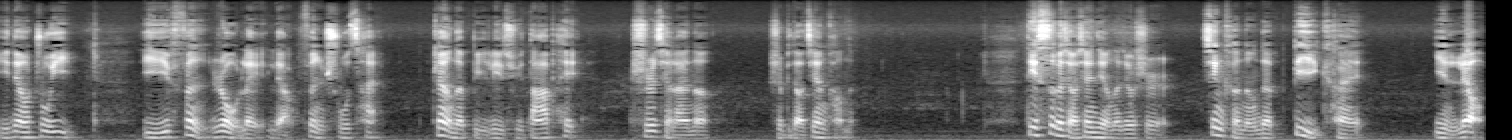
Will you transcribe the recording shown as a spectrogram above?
一定要注意一份肉类两份蔬菜这样的比例去搭配，吃起来呢是比较健康的。第四个小陷阱呢，就是尽可能的避开饮料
